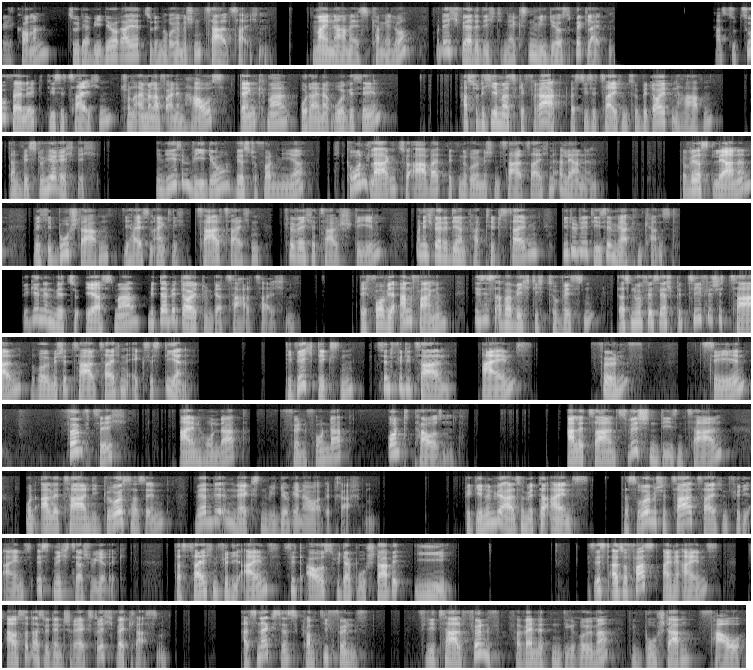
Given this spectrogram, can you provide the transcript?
Willkommen zu der Videoreihe zu den römischen Zahlzeichen. Mein Name ist Camillo und ich werde dich die nächsten Videos begleiten. Hast du zufällig diese Zeichen schon einmal auf einem Haus, Denkmal oder einer Uhr gesehen? Hast du dich jemals gefragt, was diese Zeichen zu bedeuten haben? Dann bist du hier richtig. In diesem Video wirst du von mir die Grundlagen zur Arbeit mit den römischen Zahlzeichen erlernen. Du wirst lernen, welche Buchstaben, die heißen eigentlich Zahlzeichen, für welche Zahl stehen und ich werde dir ein paar Tipps zeigen, wie du dir diese merken kannst. Beginnen wir zuerst mal mit der Bedeutung der Zahlzeichen. Bevor wir anfangen, ist es aber wichtig zu wissen, dass nur für sehr spezifische Zahlen römische Zahlzeichen existieren. Die wichtigsten sind für die Zahlen 1, 5, 10, 50, 100, 500 und 1000. Alle Zahlen zwischen diesen Zahlen und alle Zahlen, die größer sind, werden wir im nächsten Video genauer betrachten. Beginnen wir also mit der 1. Das römische Zahlzeichen für die 1 ist nicht sehr schwierig. Das Zeichen für die 1 sieht aus wie der Buchstabe I. Es ist also fast eine 1, außer dass wir den Schrägstrich weglassen. Als nächstes kommt die 5. Für die Zahl 5 verwendeten die Römer den Buchstaben V.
